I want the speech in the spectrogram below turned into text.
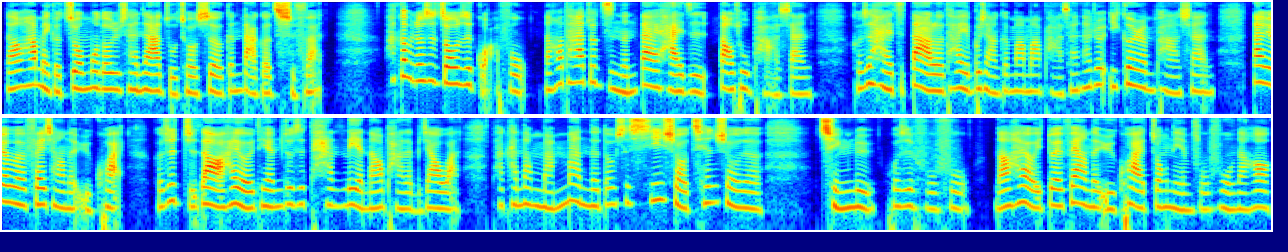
然后他每个周末都去参加足球社跟大哥吃饭。他根本就是周日寡妇，然后他就只能带孩子到处爬山。可是孩子大了，他也不想跟妈妈爬山，他就一个人爬山。但原本非常的愉快。可是直到他有一天就是贪恋，然后爬的比较晚，他看到满满的都是携手牵手的情侣或是夫妇，然后还有一对非常的愉快中年夫妇，然后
